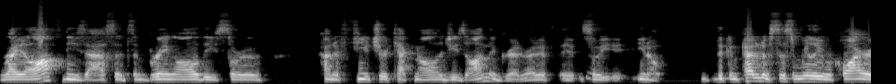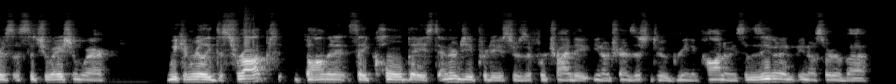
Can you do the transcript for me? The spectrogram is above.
write off these assets and bring all these sort of kind of future technologies on the grid right? If, if so you know the competitive system really requires a situation where we can really disrupt dominant say coal-based energy producers if we're trying to you know transition to a green economy. So there's even you know sort of a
